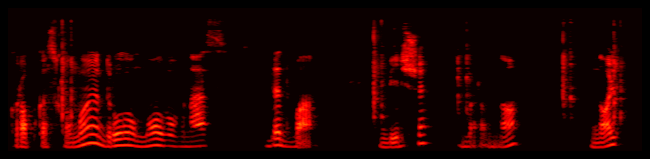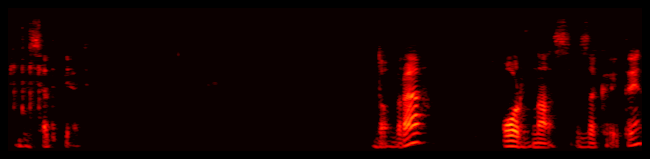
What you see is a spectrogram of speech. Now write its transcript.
Кропка з комою, друга умова в нас d2 більше либо равно 0,55. Добре. OR в нас закритий.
